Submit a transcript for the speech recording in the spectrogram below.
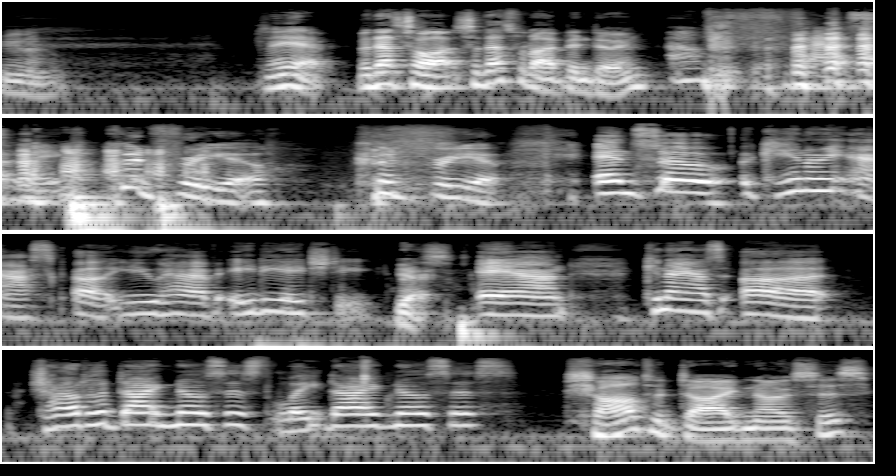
You know, So, yeah, but that's all. So that's what I've been doing. Oh, fascinating. Good for you. Good for you. And so, can I ask? Uh, you have ADHD. Yes. And can I ask? Uh, childhood diagnosis, late diagnosis, Childhood diagnosis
